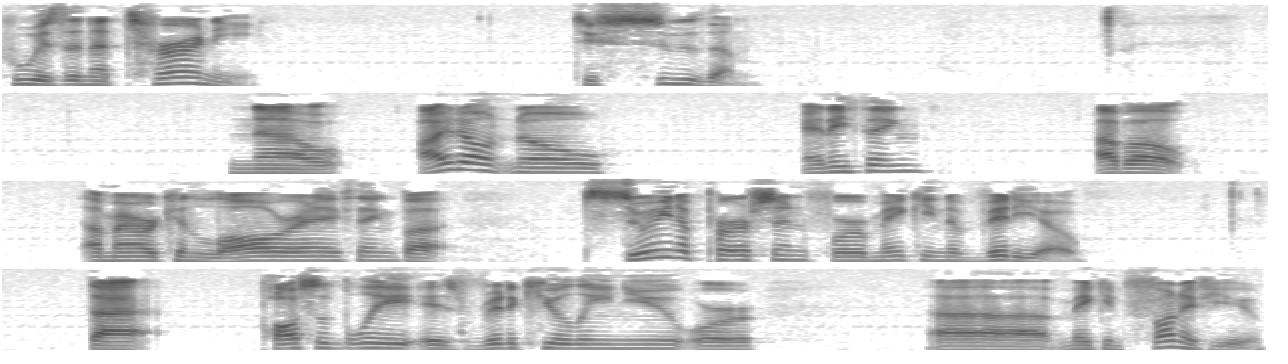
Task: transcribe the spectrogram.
who is an attorney, to sue them. Now, I don't know anything about American law or anything, but suing a person for making a video that possibly is ridiculing you or uh, making fun of you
